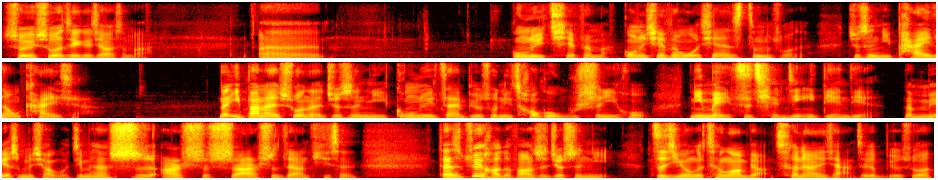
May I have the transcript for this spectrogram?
说一说这个叫什么？呃，功率切分吧。功率切分，我现在是这么说的，就是你拍一张，我看一下。那一般来说呢，就是你功率在，比如说你超过五十以后，你每次前进一点点。那没有什么效果，基本上十、二十、十、二十这样提升。但是最好的方式就是你自己用个测光表测量一下，这个比如说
